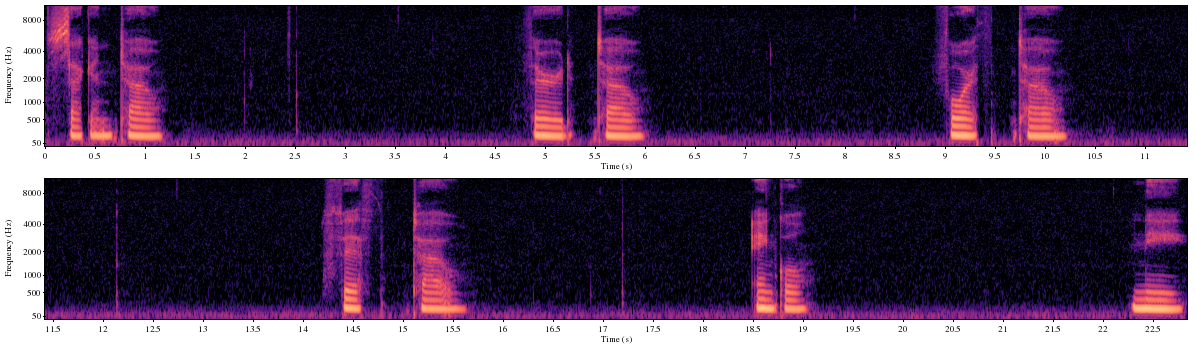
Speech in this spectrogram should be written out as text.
second toe, third toe, fourth toe, fifth toe ankle, knee,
